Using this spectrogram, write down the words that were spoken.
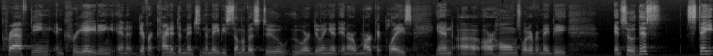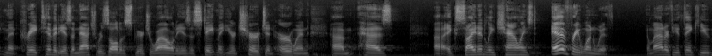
crafting and creating in a different kind of dimension than maybe some of us do who are doing it in our marketplace, in uh, our homes, whatever it may be. And so, this statement, creativity as a natural result of spirituality, is a statement your church in Erwin um, has uh, excitedly challenged everyone with, no matter if you think you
